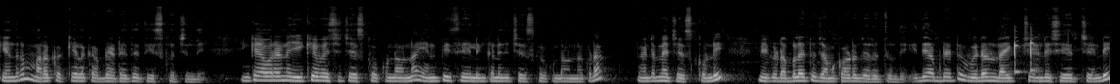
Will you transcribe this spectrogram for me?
కేంద్రం మరొక కీలక అప్డేట్ అయితే తీసుకొచ్చింది. ఇంకా ఎవరైనా ఈకేవైసీ చేసుకోకుండా ఉన్నా ఎన్పిసి లింక్ అనేది చేసుకోకుండా ఉన్నా కూడా వెంటనే చేసుకోండి. మీకు డబ్బులు అయితే జమ కావడం జరుగుతుంది. ఇది అప్డేట్ వీడియోని లైక్ చేయండి షేర్ చేయండి.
